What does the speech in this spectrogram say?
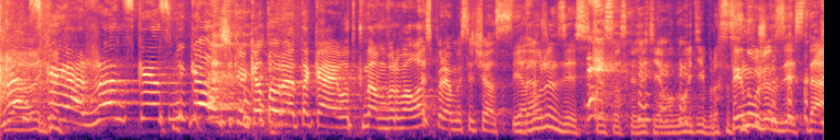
Женская, женская смекалочка, которая такая вот к нам ворвалась прямо сейчас. Я Да? нужен здесь? Честно скажите, я могу уйти просто. Ты нужен здесь, да.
